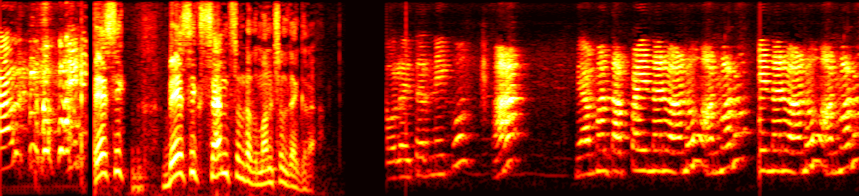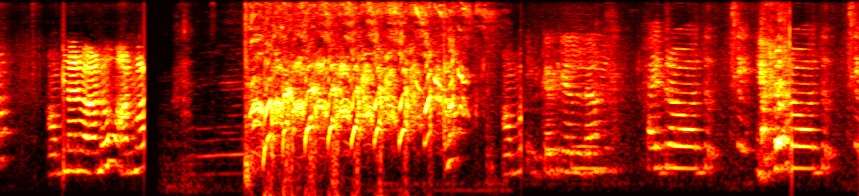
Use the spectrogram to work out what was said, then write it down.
ఆవు బేసిక్ బేసిక్ సెన్స్ ఉండదు మనుషుల దగ్గర. ఎవరైతారు నీకు? ఆ? మీ అమ్మ తప్పైందని అను అనుమానం అయిందని అను అనుమానం అమ్మినని అను అనుమానం హైదరాబాద్. ఛీ, హైదరాబాద్. ఛీ,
